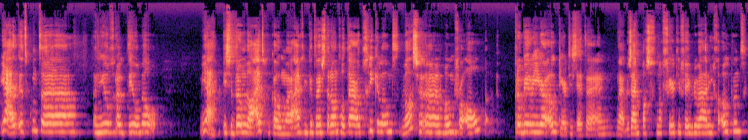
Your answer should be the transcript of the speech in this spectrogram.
ja, het komt uh, een heel groot deel wel... Ja, is de droom wel uitgekomen. Eigenlijk het restaurant wat daar op Griekenland was, uh, Home for All, proberen we hier ook neer te zetten. En nou, we zijn pas vanaf 14 februari geopend.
